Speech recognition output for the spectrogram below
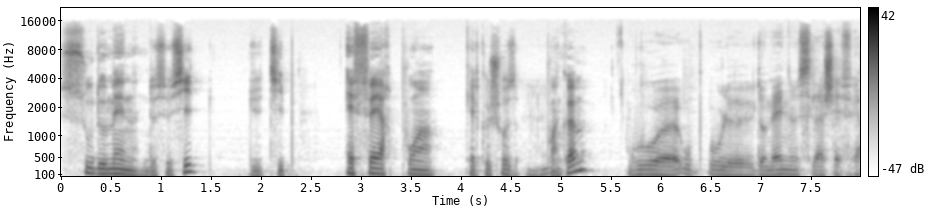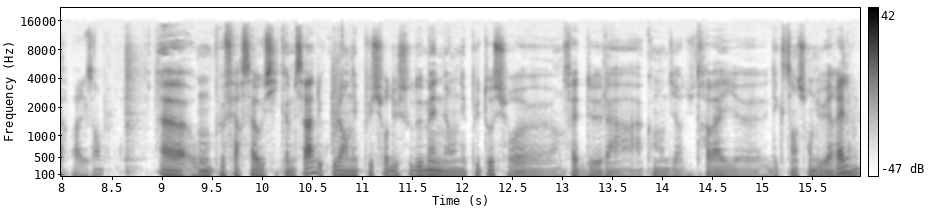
sous-domaines de ce site du type fr. quelque chose.com ou, euh, ou, ou le domaine slash fr par exemple. Euh, on peut faire ça aussi comme ça. Du coup, là, on n'est plus sur du sous-domaine, mais on est plutôt sur euh, en fait de la comment dire du travail euh, d'extension d'URL. Mhm.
